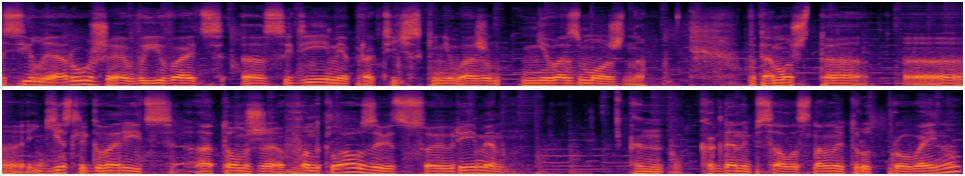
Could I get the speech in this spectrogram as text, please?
силой оружия воевать э, с идеями практически невозможно. Потому что если говорить о том же фон Клаузовиц в свое время, когда написал основной труд про войну,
